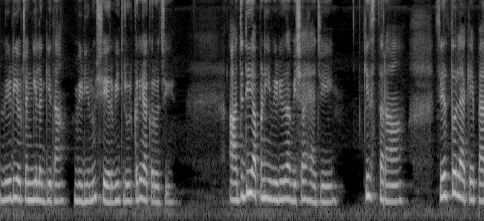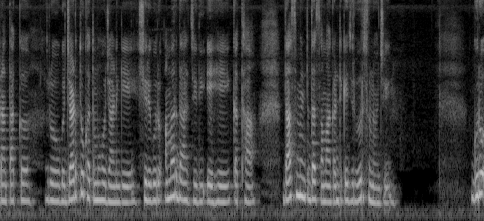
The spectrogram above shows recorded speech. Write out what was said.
ਵੀਡੀਓ ਚੰਗੀ ਲੱਗੀ ਤਾਂ ਵੀਡੀਓ ਨੂੰ ਸ਼ੇਅਰ ਵੀ ਜ਼ਰੂਰ ਕਰਿਆ ਕਰੋ ਜੀ। ਅੱਜ ਦੀ ਆਪਣੀ ਵੀਡੀਓ ਦਾ ਵਿਸ਼ਾ ਹੈ ਜੀ, ਕਿਸ ਤਰ੍ਹਾਂ ਸਿਰ ਤੋਂ ਲੈ ਕੇ ਪੈਰਾਂ ਤੱਕ ਰੋਗ ਜੜ ਤੋਂ ਖਤਮ ਹੋ ਜਾਣਗੇ। ਸ੍ਰੀ ਗੁਰੂ ਅਮਰਦਾਸ ਜੀ ਦੀ ਇਹ ਕਥਾ 10 ਮਿੰਟ ਦਾ ਸਮਾਂ ਕੱਢ ਕੇ ਜ਼ਰੂਰ ਸੁਣੋ ਜੀ। ਗੁਰੂ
